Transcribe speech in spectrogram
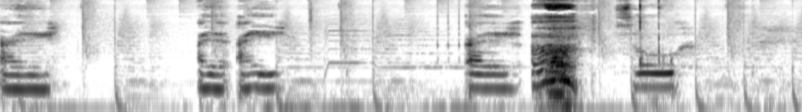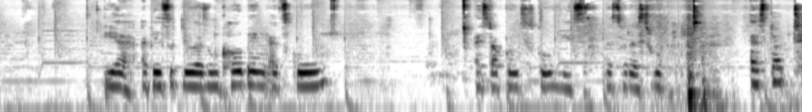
I I I I uh, so yeah I basically wasn't coping at school. I stopped going to school yes that's what I stopped. I stopped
